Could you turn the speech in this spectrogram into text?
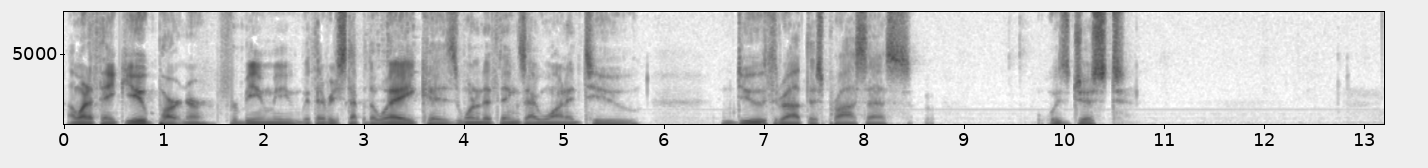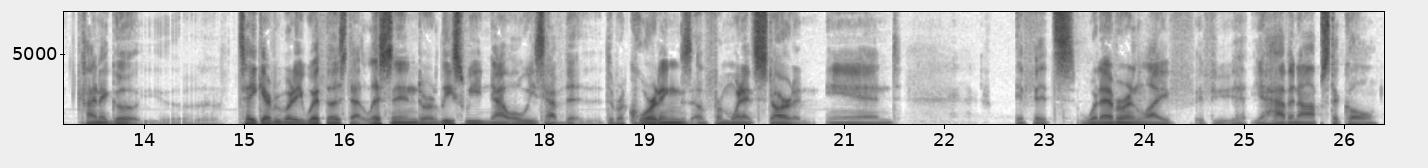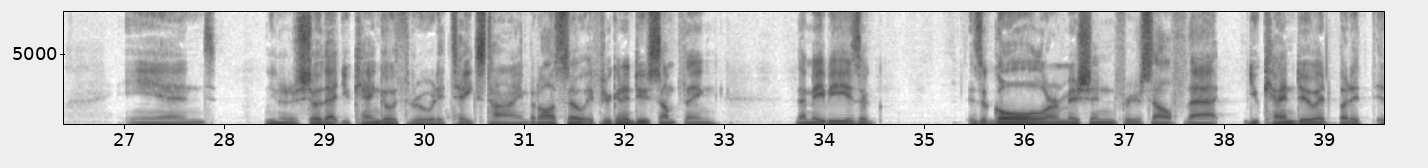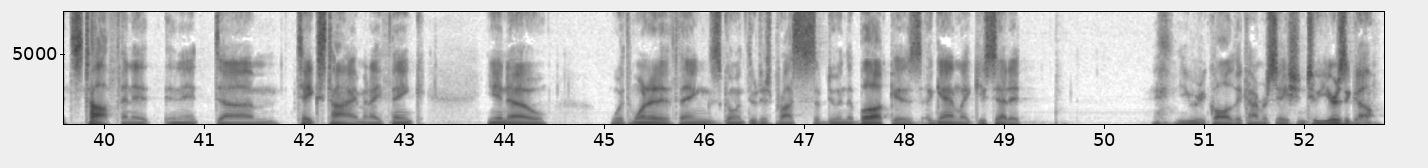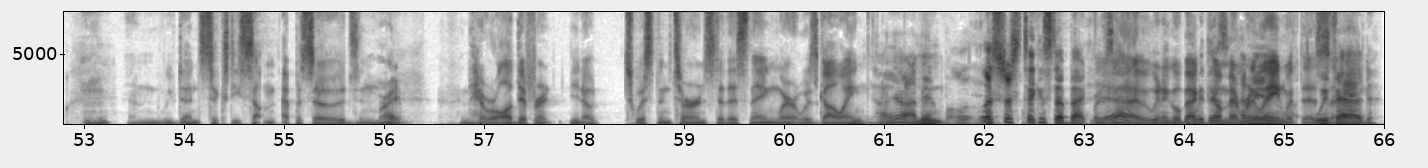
I want to thank you, partner, for being me with every step of the way. Because one of the things I wanted to do throughout this process was just kind of go take everybody with us that listened or at least we now always have the the recordings of from when it started. And if it's whatever in life if you you have an obstacle and you know to show that you can go through it it takes time. But also if you're going to do something that maybe is a is a goal or a mission for yourself that you can do it but it it's tough and it and it um, takes time and i think you know with one of the things going through this process of doing the book is again like you said it you recall the conversation two years ago Mhm. and we've done 60 something episodes and Right. they were all different you know twists and turns to this thing where it was going. Oh yeah, I mean, let's just take a step back for yeah we're gonna go back With down this- I memory mean, lane with this. We've I mean, had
